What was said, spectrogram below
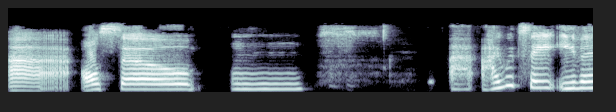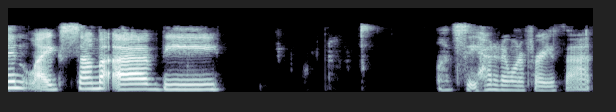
Uh also mm, I would say even like some of the let's see, how did I want to phrase that?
